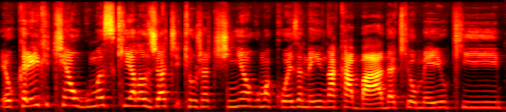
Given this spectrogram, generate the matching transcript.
Eu creio que tinha algumas que elas já que eu já tinha alguma coisa meio inacabada que eu meio que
